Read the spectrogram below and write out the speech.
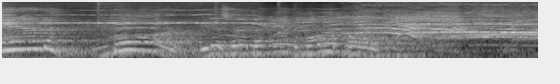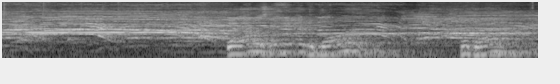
and more. You just heard the and more part. Yeah, that was the and more. Okay.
